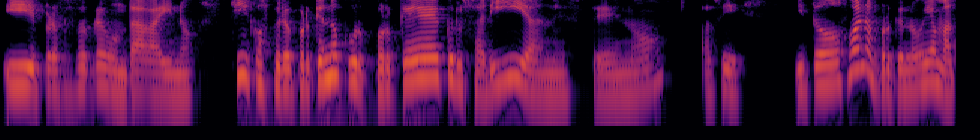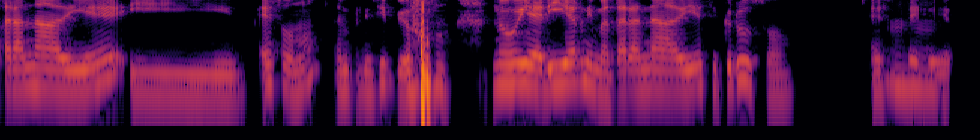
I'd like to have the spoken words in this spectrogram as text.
Y el profesor preguntaba ahí, ¿no? Chicos, pero ¿por qué, no, por qué cruzarían, este, no? Así. Y todos, bueno, porque no voy a matar a nadie y eso, ¿no? En principio, no voy a herir ni matar a nadie si cruzo. Este.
